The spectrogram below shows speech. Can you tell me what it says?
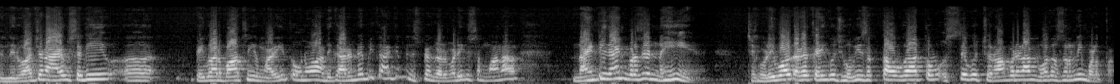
निर्वाचन आयोग से भी कई बार बात हुई हमारी तो उन्होंने अधिकारियों ने भी कहा कि इसमें गड़बड़ी की संभावना 99 परसेंट नहीं है। थोड़ी बहुत अगर कहीं कुछ हो भी सकता होगा तो उससे कुछ चुनाव परिणाम बहुत असर नहीं पड़ता।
